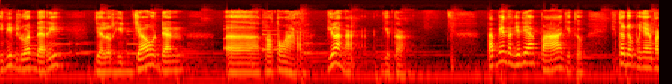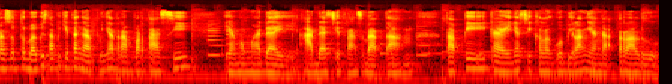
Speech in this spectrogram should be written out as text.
Ini di luar dari jalur hijau dan uh, trotoar. Gila nggak? Gitu. Tapi yang terjadi apa? Gitu. Kita udah punya infrastruktur bagus tapi kita nggak punya transportasi yang memadai. Ada sih Trans Batam tapi kayaknya sih kalau gue bilang ya nggak terlalu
